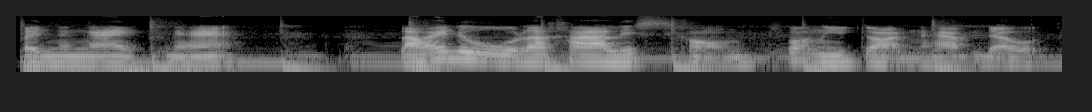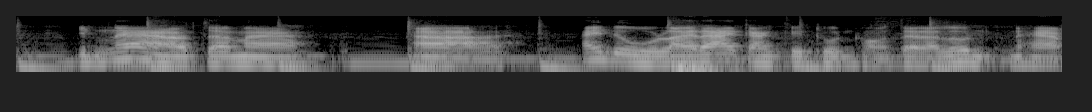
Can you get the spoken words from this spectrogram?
เป็นยังไงนะฮะเราให้ดูราคาลิสต์ของช่วงนี้ก่อนนะครับ เดี๋ยวคลิปหน้าเราจะมาอ่าให้ดูรายได้การคืนทุนของแต่ละรุ่นนะครับ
